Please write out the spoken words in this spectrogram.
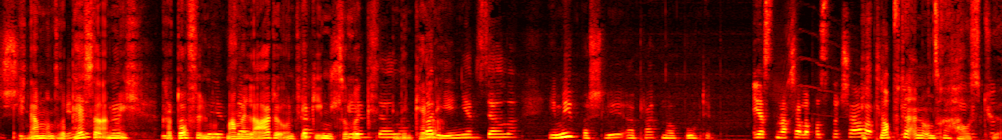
Ich nahm unsere Pässe an mich, Kartoffeln und Marmelade und wir gingen zurück in den Keller. Ich klopfte an unsere Haustür,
